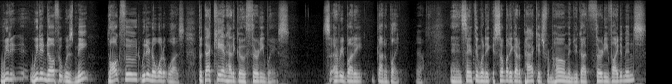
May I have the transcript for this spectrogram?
we didn't we didn't know if it was meat, dog food. We didn't know what it was, but that can had to go thirty ways, so everybody got a bite. Yeah. And same thing when if somebody got a package from home and you got thirty vitamins,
